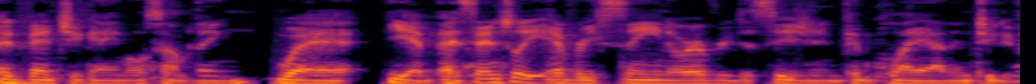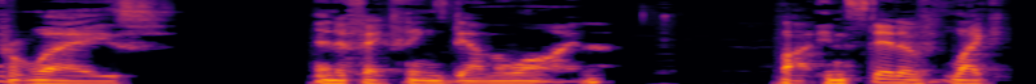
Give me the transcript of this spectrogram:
adventure game or something where, yeah, essentially every scene or every decision can play out in two different ways and affect things down the line. But instead of like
